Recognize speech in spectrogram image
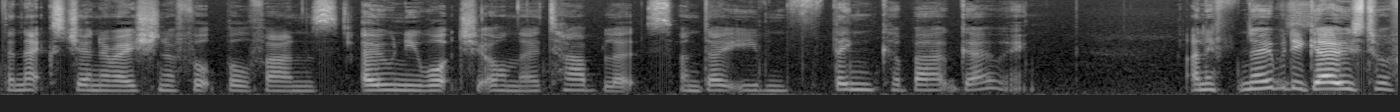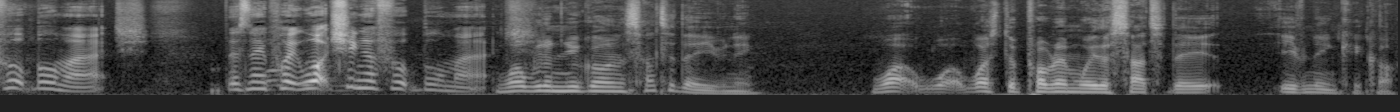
the next generation of football fans only watch it on their tablets and don't even think about going. And if nobody goes to a football match, there's no point watching a football match. Why wouldn't you go on Saturday evening? What, what What's the problem with a Saturday evening kickoff?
